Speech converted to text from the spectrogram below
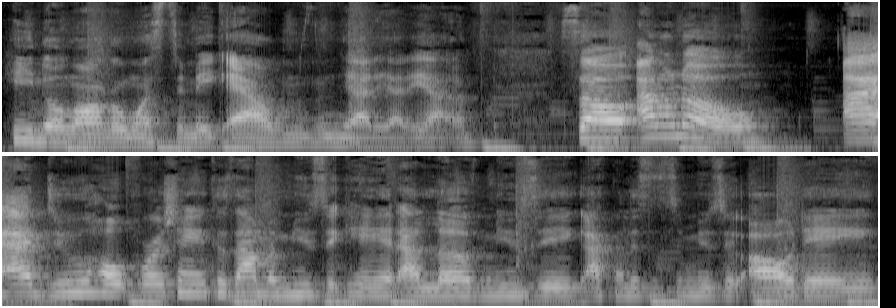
he no longer wants to make albums and yada yada yada. So i don't know. I, I do hope for a change because i'm a music head. I love music. I can listen to music all day.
